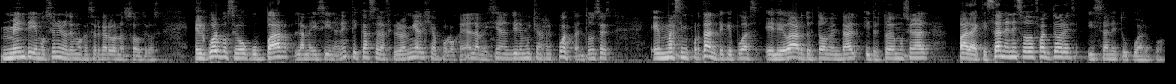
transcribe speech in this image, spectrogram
mente y emociones no tenemos que hacer cargo nosotros. El cuerpo se va a ocupar la medicina. En este caso la fibromialgia, por lo general la medicina no tiene muchas respuestas, entonces es más importante que puedas elevar tu estado mental y tu estado emocional para que sanen esos dos factores y sane tu cuerpo.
